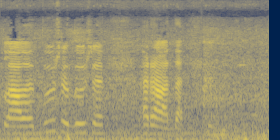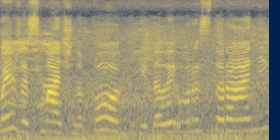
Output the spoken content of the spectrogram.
склала. Дуже дуже рада. Ми вже смачно пообідали у ресторані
